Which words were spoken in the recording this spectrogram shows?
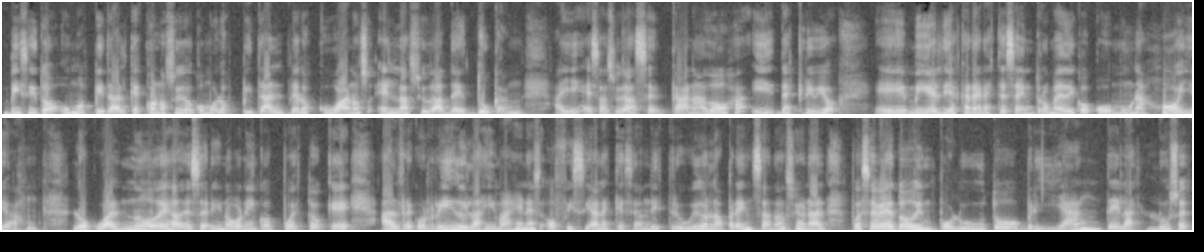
visitó un hospital que es conocido como el Hospital de los Cubanos en la ciudad de Dukan. Allí, esa ciudad cercana a Doha y describió eh, Miguel Díaz Canel este centro médico como una joya, lo cual no deja de ser irónico puesto que al recorrido y las imágenes oficiales que se han distribuido en la prensa nacional, pues se ve todo impoluto, brillante, las luces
